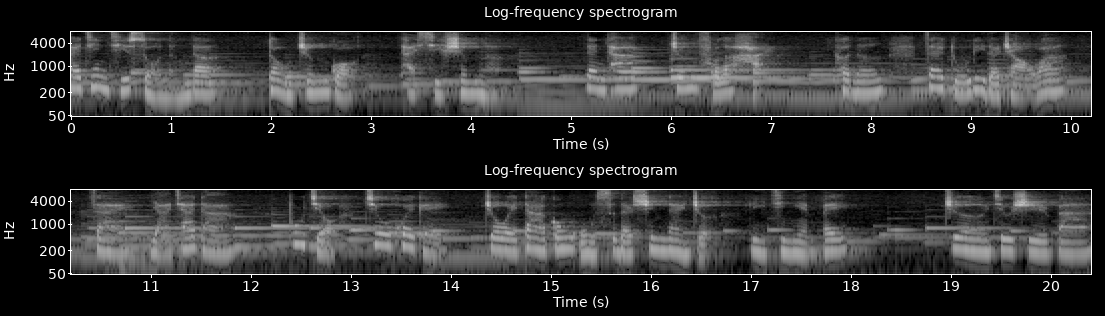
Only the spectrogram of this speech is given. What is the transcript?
他尽其所能的斗争过，他牺牲了，但他征服了海。可能在独立的爪哇，在雅加达，不久就会给这位大公无私的殉难者立纪念碑。这就是把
